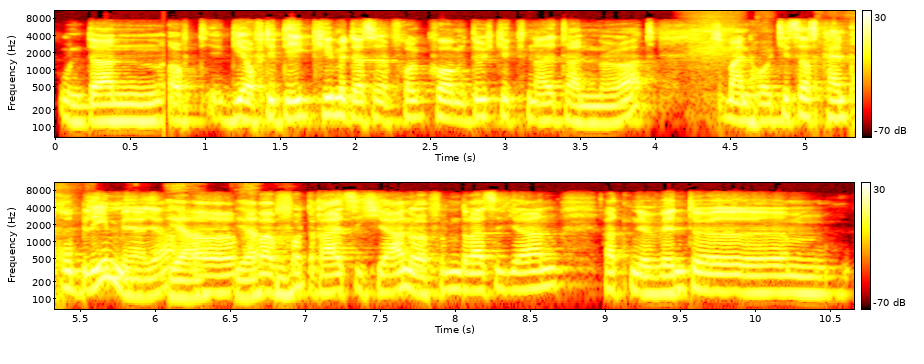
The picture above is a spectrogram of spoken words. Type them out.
und dann auf die, die auf die Idee käme, dass er vollkommen durchgeknallter Nerd. Ich meine, heute ist das kein Problem mehr, ja. ja, äh, ja. Aber mhm. vor 30 Jahren oder 35 Jahren hatten eventuell, ähm,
